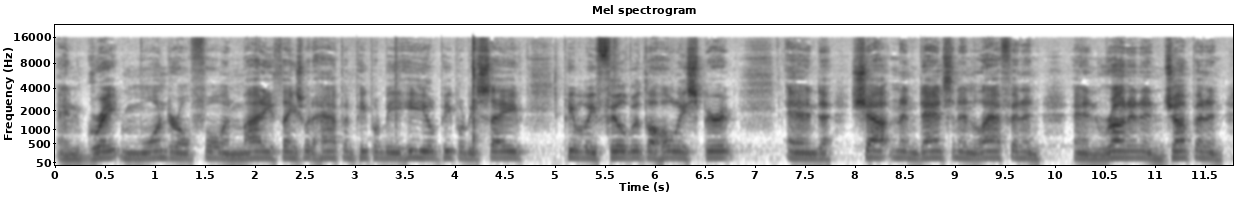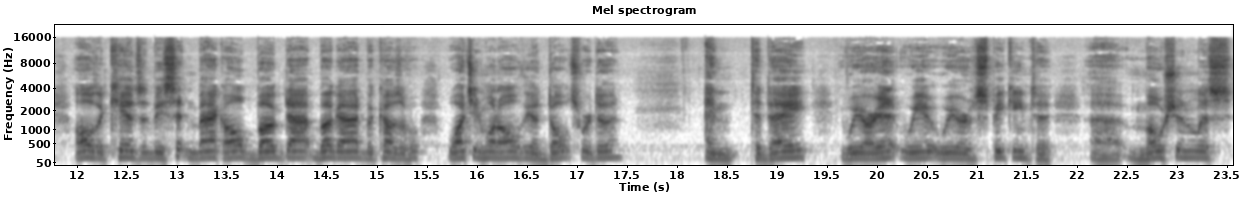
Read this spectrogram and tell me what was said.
and great and wonderful and mighty things would happen. People would be healed. People would be saved. People would be filled with the Holy Spirit and uh, shouting and dancing and laughing and, and running and jumping and all the kids would be sitting back all bug-eyed, bug-eyed because of watching what all the adults were doing. And today we are in, we we are speaking to uh, motionless,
